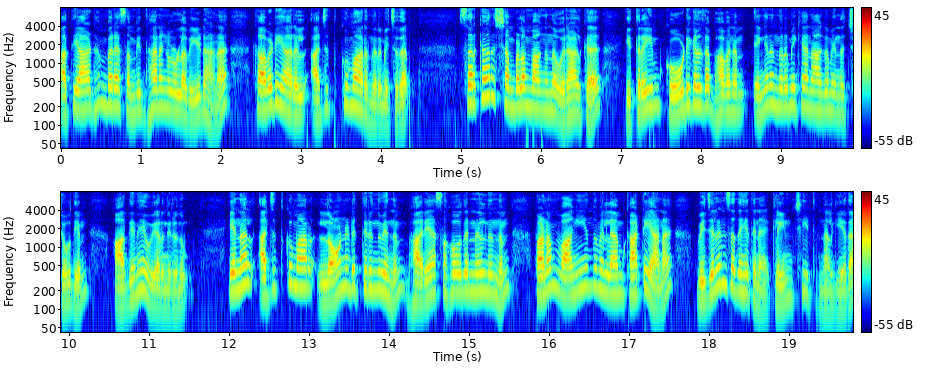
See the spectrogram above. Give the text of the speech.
അത്യാഡംബര സംവിധാനങ്ങളുള്ള വീടാണ് കവടിയാറിൽ അജിത് കുമാർ നിർമ്മിച്ചത്. സർക്കാർ ശമ്പളം വാങ്ങുന്ന ഒരാൾക്ക് ഇത്രയും കോടികളുടെ ഭവനം എങ്ങനെ നിർമ്മിക്കാനാകും എന്ന ചോദ്യം ആദ്യമേ ഉയർന്നിരുന്നു. എന്നാൽ അജിത് കുമാർ ലോൺ എടുത്തിരുന്നുവെന്നും ഭാര്യ സഹോദരനിൽ നിന്നും പണം വാങ്ങിയെന്നുമെല്ലാം കാട്ടിയാണ് വിജിലൻസ് അദ്ദേഹത്തിന് ക്ലീൻ ചീറ്റ് നൽകിയത്.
